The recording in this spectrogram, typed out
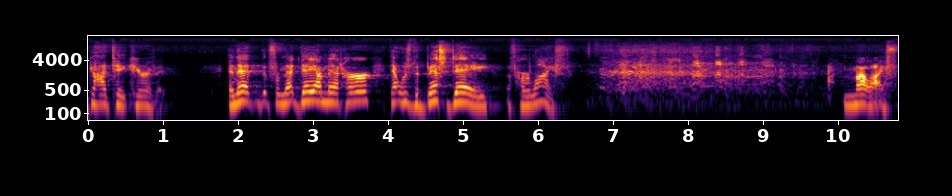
God take care of it. And that, from that day I met her, that was the best day of her life. My life.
